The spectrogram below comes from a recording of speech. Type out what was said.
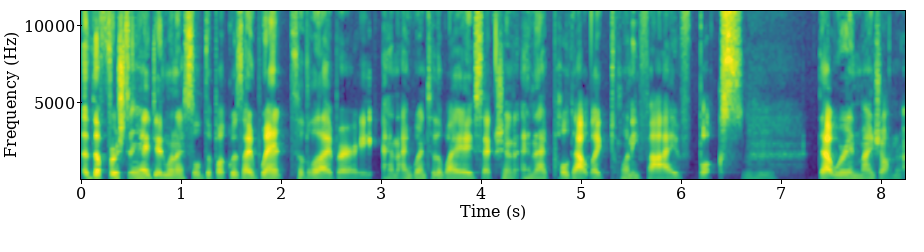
The first thing I did when I sold the book was I went to the library and I went to the YA section and I pulled out like 25 books Mm-hmm. that were in my genre.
